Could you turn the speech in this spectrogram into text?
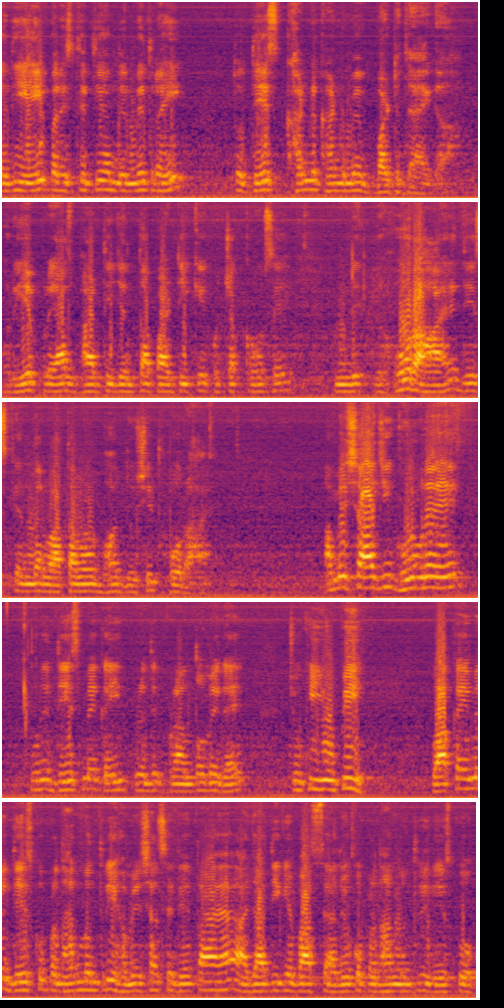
यदि यही परिस्थितियाँ निर्मित रही तो देश खंड खंड में बट जाएगा। और ये प्रयास भारतीय जनता पार्टी के कुछ चक्रों से हो रहा है। देश के अंदर वातावरण बहुत दूषित हो रहा है। अमित शाह जी घूम रहे हैं। पूरे देश में कई प्रांतों में गए। चूँकि यूपी वाकई में देश को प्रधानमंत्री हमेशा से देता आया है, आज़ादी के बाद से अनेकों प्रधानमंत्री देश को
